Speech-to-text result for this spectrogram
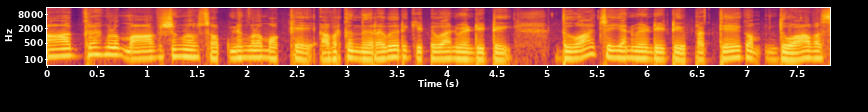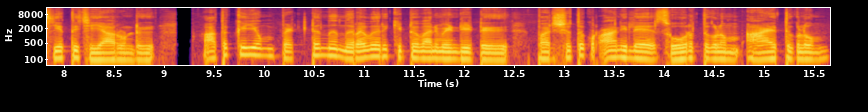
ആഗ്രഹങ്ങളും ആവശ്യങ്ങളും സ്വപ്നങ്ങളും ഒക്കെ അവർക്ക് നിറവേറി കിട്ടുവാൻ വേണ്ടിയിട്ട് ദുവാ ചെയ്യാൻ വേണ്ടിയിട്ട് പ്രത്യേകം ദുവാവസ്യത്ത് ചെയ്യാറുണ്ട്. അതൊക്കെയും പെട്ടെന്ന് നിറവേറി കിട്ടുവാൻ വേണ്ടിയിട്ട് പരിശുദ്ധ ഖുർആാനിലെ സൂറത്തുകളും ആയത്തുകളും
